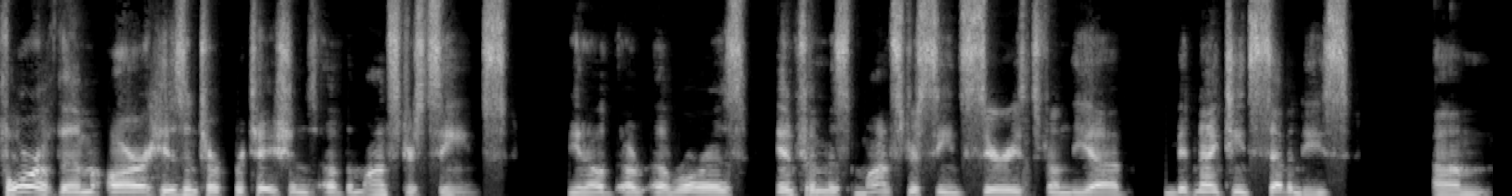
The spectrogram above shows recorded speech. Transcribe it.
Four of them are his interpretations of the monster scenes. You know, Aurora's infamous monster scenes series from the uh, mid 1970s. Um,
